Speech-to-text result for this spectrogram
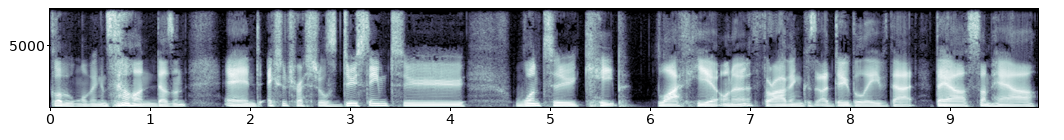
global warming and so on doesn't. And extraterrestrials do seem to want to keep life here on Earth thriving because I do believe that they are somehow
